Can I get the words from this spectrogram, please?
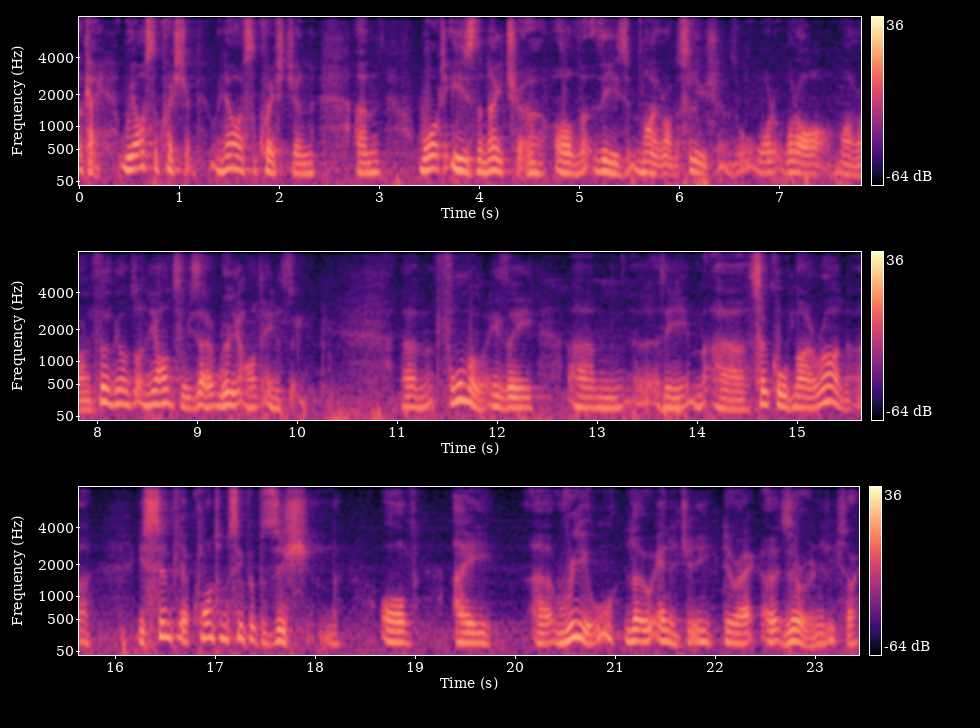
okay, we asked the question, we now ask the question, um, what is the nature of these Majorana solutions? What, what are Majorana fermions? And the answer is there really aren't anything. Um, formally, the, um, the uh, so-called Majorana is simply a quantum superposition of a uh, real low energy Dirac uh, zero energy sorry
